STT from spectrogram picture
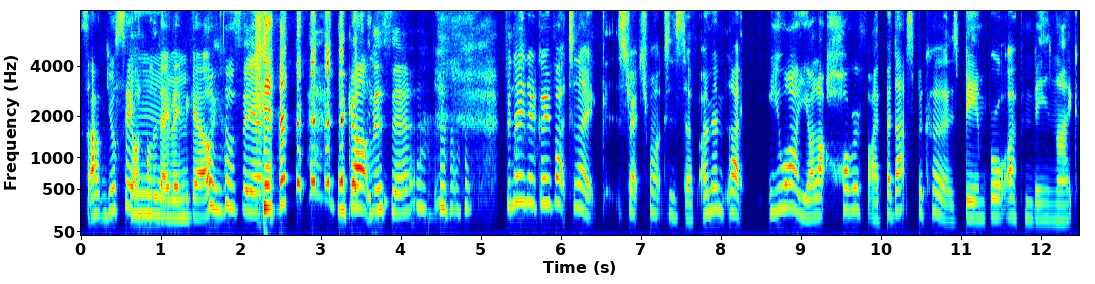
So I- you'll see it on holiday, Mm. baby girl. You'll see it. you can't miss it. But no, no, going back to like stretch marks and stuff. I remember like you are, you're like horrified, but that's because being brought up and being like,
